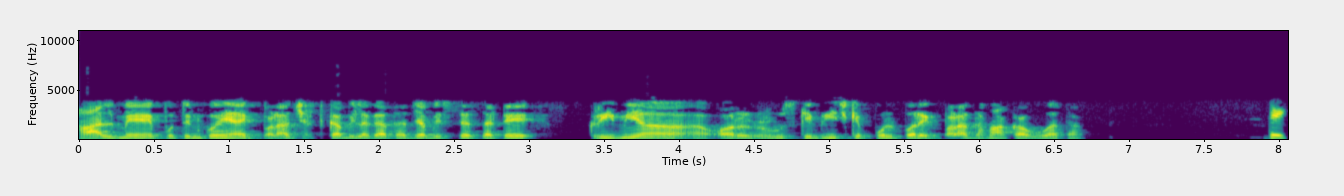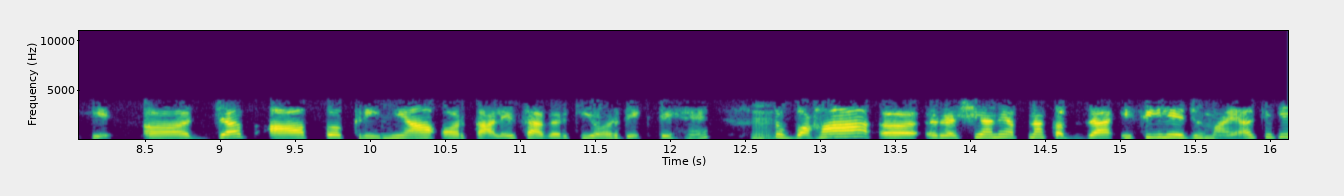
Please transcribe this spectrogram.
हाल में पुतिन को यहाँ एक बड़ा झटका भी लगा था जब इससे सटे क्रीमिया और रूस के बीच के पुल पर एक बड़ा धमाका हुआ था। देखिए जब आप क्रीमिया और काले सागर की ओर देखते हैं। तो वहाँ रशिया ने अपना कब्जा इसीलिए जमाया क्योंकि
